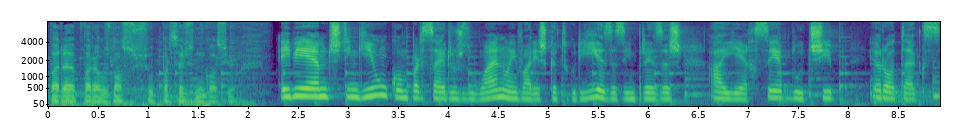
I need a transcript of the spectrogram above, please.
para, para os nossos parceiros de negócio. A IBM distinguiu como parceiros do ano em várias categorias as empresas AIRC, Blue Chip, Eurotux,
